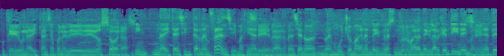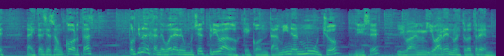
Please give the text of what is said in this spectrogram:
¿Por qué? Una distancia, ponerle de dos horas. Sí, una distancia interna en Francia, imagínate. Sí, claro. Francia no, no es mucho más grande, no es, no es más grande que la Argentina, imagínate, las distancias son cortas. ¿Por qué no dejan de volar en jets privados que contaminan mucho, dice, Y van, y van en nuestro tren?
